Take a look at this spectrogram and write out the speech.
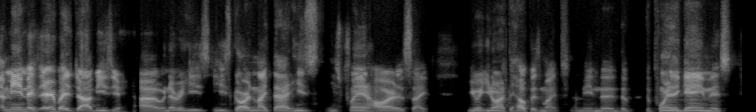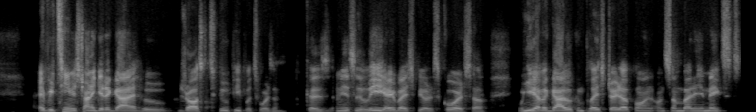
I mean, it makes everybody's job easier. Uh, whenever he's he's guarding like that, he's he's playing hard. It's like you you don't have to help as much. I mean, the the the point of the game is every team is trying to get a guy who draws two people towards them. Because I mean, this is a league; everybody should be able to score. So when you have a guy who can play straight up on on somebody, it makes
